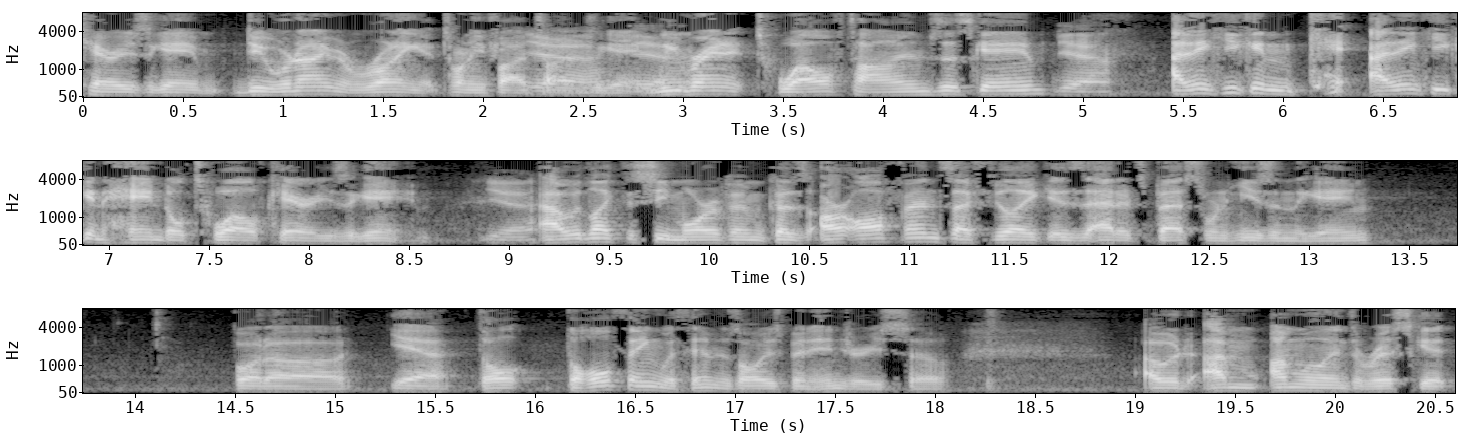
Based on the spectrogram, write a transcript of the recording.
carries a game. Dude, we're not even running it twenty five Yeah, times a game. yeah. We ran it twelve times this game. yeah. I think he can. I think he can handle twelve carries a game. Yeah. I would like to see more of him because our offense, I feel like, is at its best when he's in the game. But uh, yeah, the whole, the whole thing with him has always been injuries. So I would, I'm, I'm willing to risk it.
